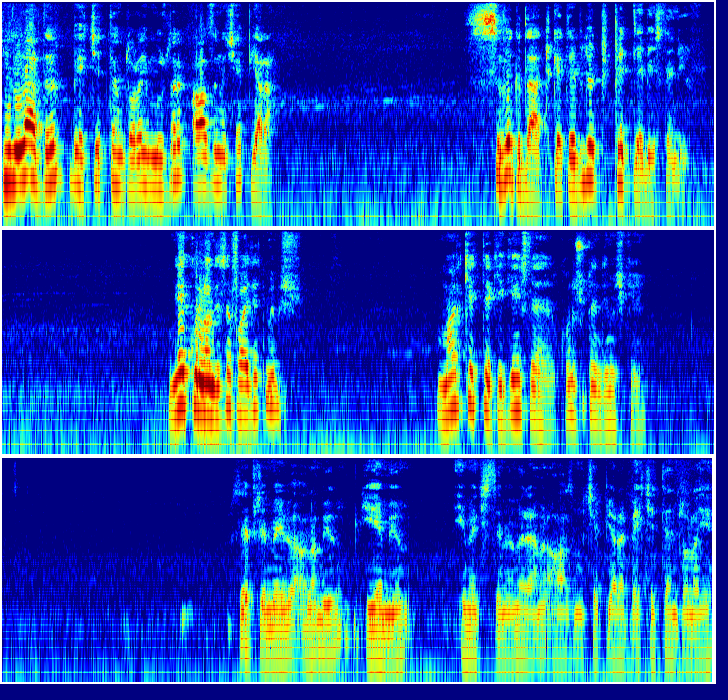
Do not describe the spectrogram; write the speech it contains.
Yıllardır Behçet'ten dolayı muzdarip ağzının içi hep yara. Sıvı gıda tüketebiliyor, pipetle besleniyor. Ne kullandıysa fayda etmemiş. Marketteki gençler konuşurken demiş ki sebze meyve alamıyorum, yiyemiyorum. Yemek istememe rağmen ağzımın içi hep yara Behçet'ten dolayı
